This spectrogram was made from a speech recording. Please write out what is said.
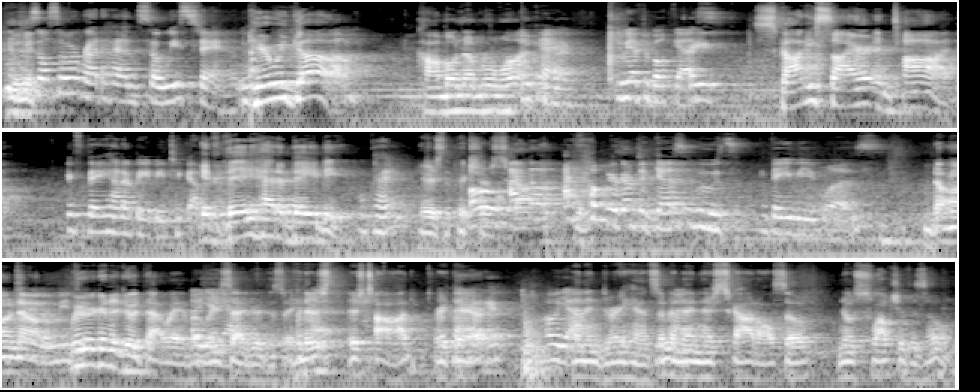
Conan. He's also a redhead, so we stand. Here we go. Combo number one. Okay. Do we have to both guess? You- Scotty Sire and Todd. If they had a baby together. If they had a baby. okay. Here's the picture Oh, of I thought I thought we were going to have to guess whose baby it was. No, Me no. too, me we too. were gonna do it that way, but Oh, we decided yeah. to do it this way. Okay. There's there's Todd right there. Oh yeah. And then very handsome. And then there's Scott also. No slouch of his own.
